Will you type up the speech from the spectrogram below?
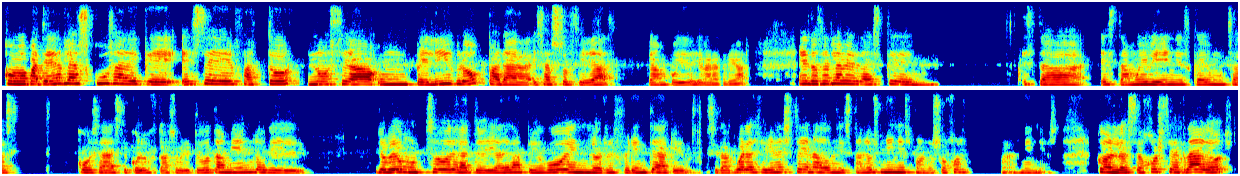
como para tener la excusa de que ese factor no sea un peligro para esa sociedad que han podido llegar a crear. Entonces, la verdad es que está, está muy bien y es que hay muchas cosas psicológicas, sobre todo también lo del... Yo veo mucho de la teoría del apego en lo referente a que, si te acuerdas, hay una escena donde están los niños con los ojos, bueno, los niños, con los ojos cerrados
